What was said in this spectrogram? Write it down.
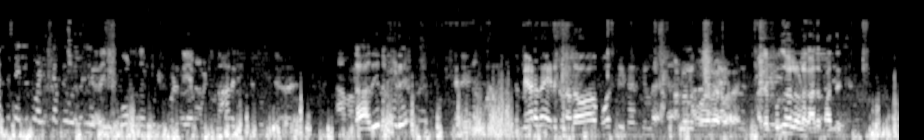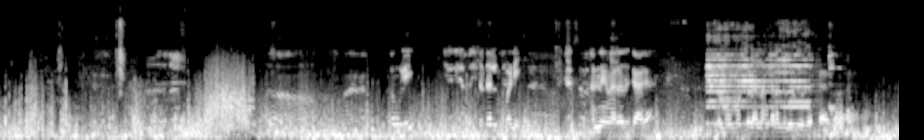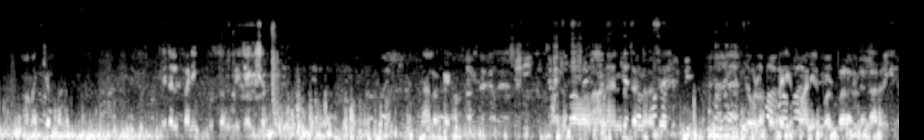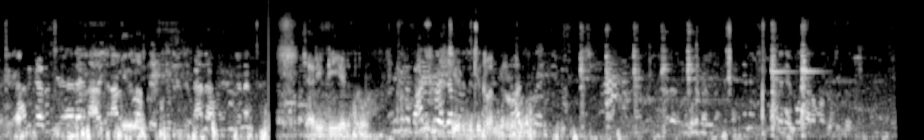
அந்த சைடுல வலிச்சு அப்படியே ஒடுக்குனது அது என்ன வீடு? இந்த மேடை தான் எடுக்கணும். அதோ போஸ்ட் இருக்குல்ல. அலுவலகம் வர்றாரு வர்றாரு அது புது அலுவலகம் அதை பார்த்துங்க. புத்தங்குழி திடல் பணி. அன்னை வர்றதுக்காக நம்ம மக்கள் எல்லாம் கலந்து கொள்வதற்காக அமைக்கப்படும் இடல் பணி புத்தங்குழி ஜங்ஷன் நான் லொக்கேட் ஆனால் அன்பு தன்னரசு. இங்கே உள்ள பெரிய மாநில பொறுப்பாளர்கள் எல்லாரும் சரி இப்படியே எடுத்துருவோம். எடுத்துட்டு கிளம்பிடுவோம் Thank you.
